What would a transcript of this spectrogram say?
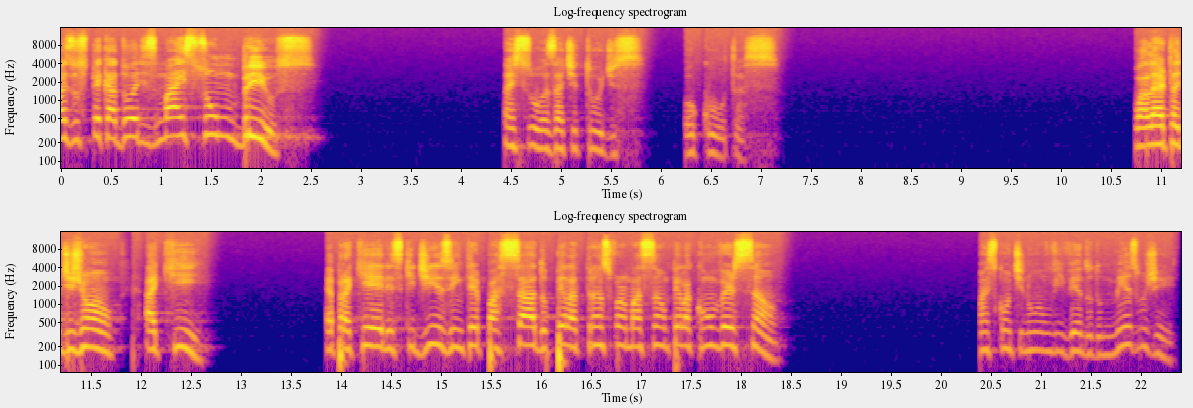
Mas os pecadores mais sombrios nas suas atitudes ocultas. O alerta de João aqui é para aqueles que dizem ter passado pela transformação, pela conversão, mas continuam vivendo do mesmo jeito.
